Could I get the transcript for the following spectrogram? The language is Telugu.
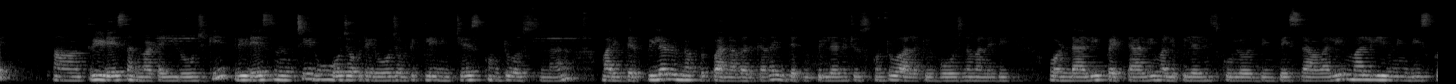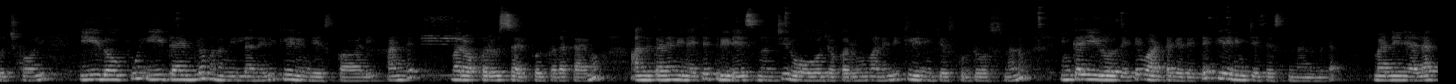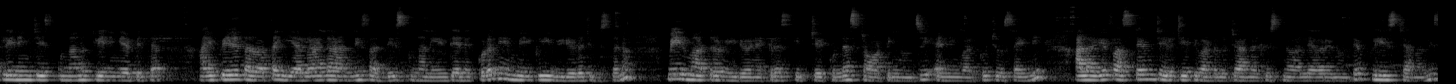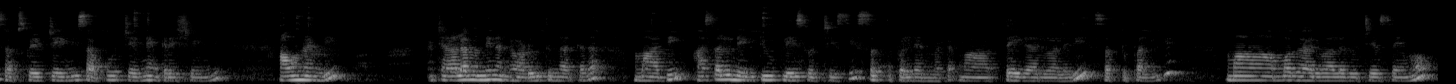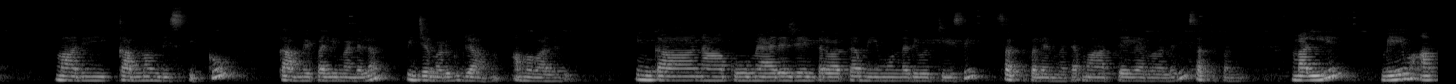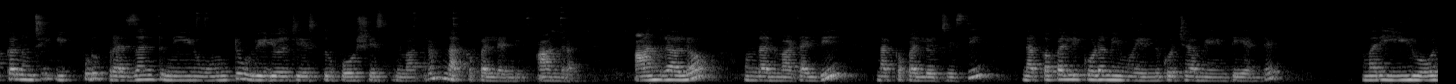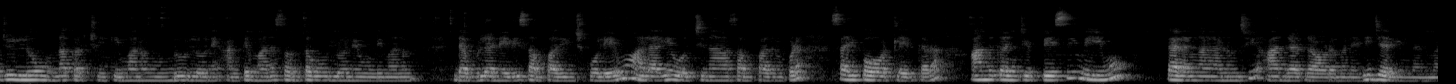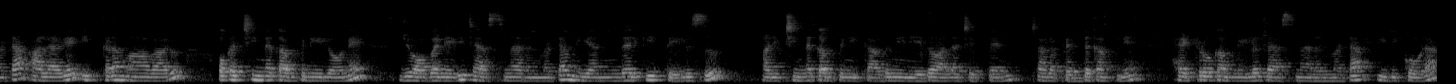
త్రీ డేస్ అనమాట ఈ రోజుకి. త్రీ డేస్ నుంచి రోజు ఒకటి రోజు ఒకటి క్లీనింగ్ చేసుకుంటూ వస్తున్నాను. మరి ఇద్దరు పిల్లలు ఉన్నప్పుడు పని అవ్వదు కదా. ఇద్దరు పిల్లల్ని చూసుకుంటూ వాళ్ళకి భోజనం అనేది వండాలి పెట్టాలి. మళ్ళీ పిల్లల్ని స్కూల్లో దింపేసి రావాలి. మళ్ళీ ఈవినింగ్ తీసుకొచ్చుకోవాలి. ఈ లోపు ఈ టైంలో మనం ఇల్లు అనేది క్లీనింగ్ చేసుకోవాలి. అంటే మరి ఒక్కరోజు సరిపోదు కదా టైం అందుకని నేనైతే త్రీ డేస్ నుంచి రోజు ఒక రూమ్ అనేది క్లీనింగ్ చేసుకుంటూ వస్తున్నాను. ఇంకా ఈ రోజైతే వంటగది అయితే క్లీనింగ్ చేసేస్తున్నాను అనమాట మరి నేను ఎలా క్లీనింగ్ చేసుకున్నాను క్లీనింగ్ అయిపోతా అయిపోయిన తర్వాత ఎలాగా అన్ని సర్దేసుకున్నాను ఏంటి అనేది కూడా నేను మీకు ఈ వీడియోలో చూపిస్తాను. మీరు మాత్రం వీడియోని ఎక్కడ స్కిప్ చేయకుండా స్టార్టింగ్ నుంచి ఎండింగ్ వరకు చూసేయండి. అలాగే ఫస్ట్ టైం చెరు చేతి వంటలు ఛానల్ చూసిన వాళ్ళు ఎవరైనా ఉంటే ప్లీజ్ ఛానల్ని సబ్స్క్రైబ్ చేయండి సపోర్ట్ చేయండి ఎంకరేజ్ చేయండి. అవునండి. చాలామంది నన్ను అడుగుతున్నారు కదా మాది అసలు నెగిటివ్ ప్లేస్ వచ్చేసి సత్తుపల్లి అనమాట మా అత్తయ్య గారు వాళ్ళది సత్తుపల్లి. మా అమ్మగారు వాళ్ళది వచ్చేసేమో మాది ఖమ్మం డిస్టిక్ కామేపల్లి మండలం పించమడుగు గ్రామం అమ్మ వాళ్ళది. ఇంకా నాకు మ్యారేజ్ అయిన తర్వాత మేము ఉన్నది వచ్చేసి సత్తుపల్లి అనమాట మా అత్తయ్య గారు వాళ్ళది సత్తుపల్లి. మళ్ళీ మేము అక్కడ నుంచి ఇప్పుడు ప్రజెంట్ నేను ఉంటూ వీడియోలు చేస్తూ పోస్ట్ చేస్తుంది మాత్రం నక్కపల్లి అండి ఆంధ్ర. ఆంధ్రాలో ఉందన్నమాట ఇది. నక్కపల్లి వచ్చేసి. నక్కపల్లి కూడా మేము ఎందుకు వచ్చాము ఏంటి అంటే మరి ఈ రోజుల్లో ఉన్న ఖర్చులకి మనం ఉండూరులోనే అంటే మన సొంత ఊర్లోనే ఉండి మనం డబ్బులు అనేది సంపాదించుకోలేము. అలాగే వచ్చిన సంపాదన కూడా సరిపోవట్లేదు కదా. అందుకని చెప్పేసి మేము తెలంగాణ నుంచి ఆంధ్రాకి రావడం అనేది జరిగిందనమాట. అలాగే ఇక్కడ మా వారు ఒక చిన్న కంపెనీలోనే జాబ్ అనేది చేస్తున్నారనమాట. మీ అందరికీ తెలుసు. అది చిన్న కంపెనీ కాదు నేను ఏదో అలా చెప్పాను. చాలా పెద్ద కంపెనీ హెట్రో కంపెనీలో చేస్తున్నారనమాట. ఇది కూడా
